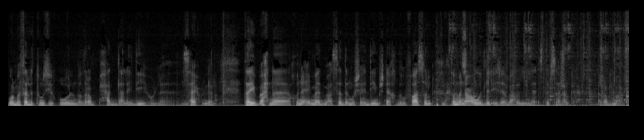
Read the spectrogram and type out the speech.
والمثل التونسي يقول مضرب حد على يديه ولا صحيح ولا لا طيب إحنا أخونا عماد مع السادة المشاهدين باش ناخذ فاصل ثم. نعود للإجابة على الاستفسارات الرب معكم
